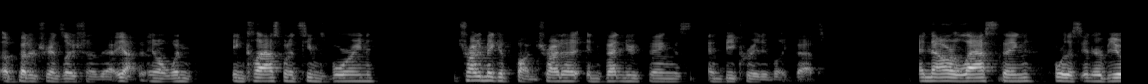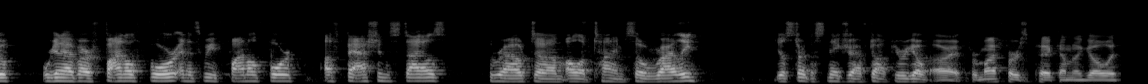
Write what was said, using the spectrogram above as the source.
a better translation of that. Yeah. You know, when in class when it seems boring, try to make it fun. Try to invent new things and be creative like that. And now our last thing for this interview, we're gonna have our final four, and it's gonna be final four of fashion styles throughout um, all of time. So Riley, you'll start the snake draft off. Here we go. All right, for my first pick, I'm gonna go with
